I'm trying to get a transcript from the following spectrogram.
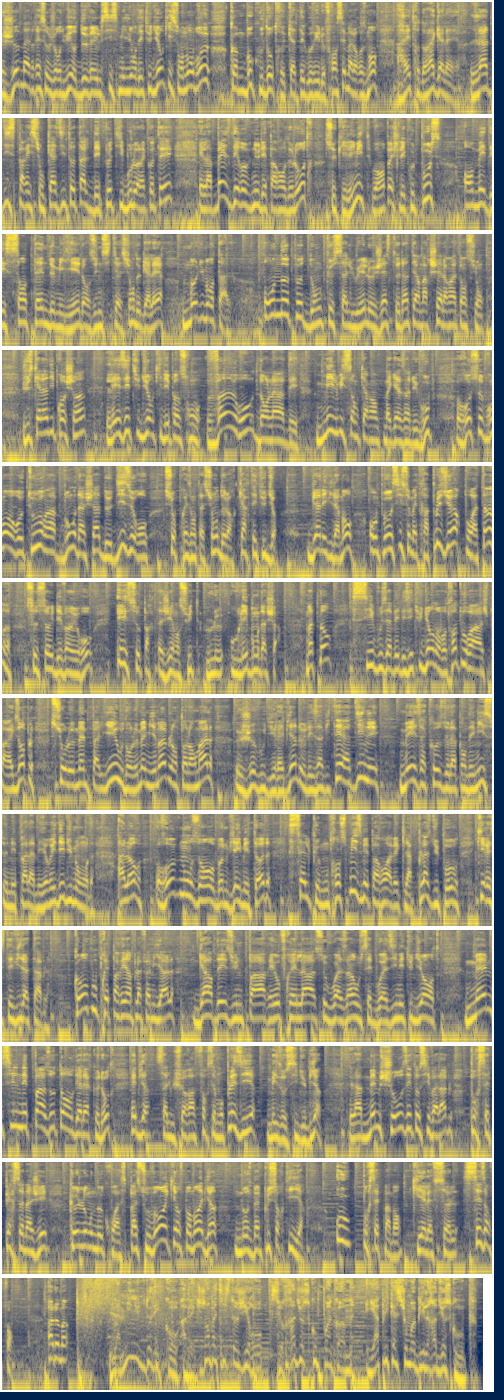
Je m'adresse aujourd'hui aux 2,6 millions d'étudiants qui sont nombreux, comme beaucoup d'autres catégories de Français malheureusement, à être dans la galère. La disparition quasi totale des petits boulots d'un côté et la baisse des revenus des parents de l'autre, ce qui limite ou empêche les coups de pouce, en met des centaines de milliers dans une situation de galère monumentale. On ne peut donc que saluer le geste d'Intermarché à leur intention. Jusqu'à lundi prochain, les étudiants qui dépenseront 20 euros dans l'un des 1840 magasins du groupe recevront en retour un bon d'achat de 10 euros sur présentation de leur carte étudiant. Bien évidemment, on peut aussi se mettre à plusieurs pour atteindre ce seuil des 20 euros et se partager ensuite le ou les bons d'achat. Maintenant, si vous avez des étudiants dans votre entourage, par exemple sur le même palier ou dans le même immeuble en temps normal, je vous dirais bien de les inviter à dîner. Mais à cause de la pandémie, ce n'est pas la meilleure idée du monde. Alors revenons-en aux bonnes vieilles méthodes, celles que m'ont transmises mes parents avec la place du pauvre qui restait vide à table. Quand vous préparez un plat familial, gardez une part et offrez-la à ce voisin ou cette voisine étudiante. Même s'il n'est pas autant en galère que d'autres, eh bien, ça lui fera forcément plaisir, mais aussi du bien. La même chose est aussi valable pour cette personne âgée que l'on ne croise pas souvent et qui en ce moment, eh bien, n'ose même plus sortir ou pour cette maman qui élève seule ses enfants. À demain. La minute de l'écho avec Jean-Baptiste Giraud sur radioscoop.com et application mobile Radioscoop.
